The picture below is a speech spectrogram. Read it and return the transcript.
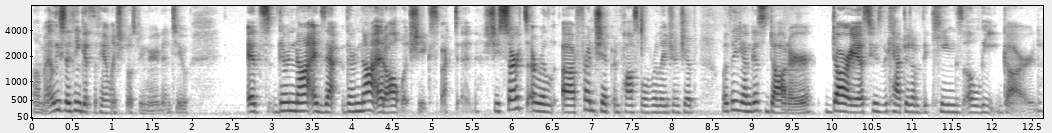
um, at least I think it's the family she's supposed to be married into, it's they're not exact they're not at all what she expected. She starts a, re- a, friendship and possible relationship with the youngest daughter, Darius, who's the captain of the king's elite guard,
